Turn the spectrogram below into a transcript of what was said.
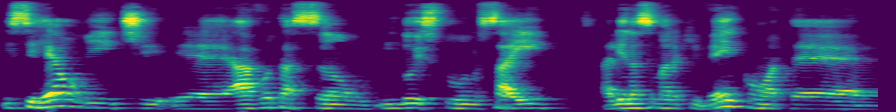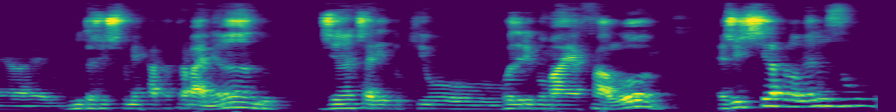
e se realmente é, a votação em dois turnos sair ali na semana que vem, como até é, muita gente no mercado está trabalhando, diante ali do que o Rodrigo Maia falou, a gente tira pelo menos um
